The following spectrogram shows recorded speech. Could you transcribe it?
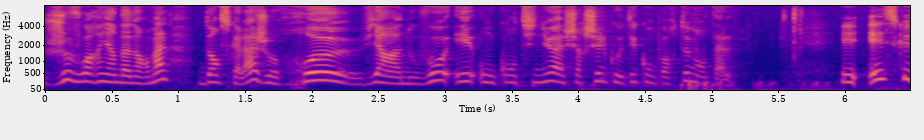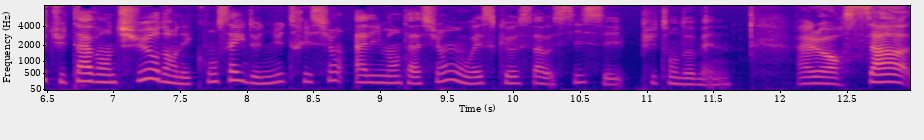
je vois rien d'anormal, dans ce cas-là, je reviens à nouveau et on continue à chercher le côté comportemental. Et est-ce que tu t'aventures dans les conseils de nutrition alimentation ou est-ce que ça aussi c'est plus ton domaine? Alors ça,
